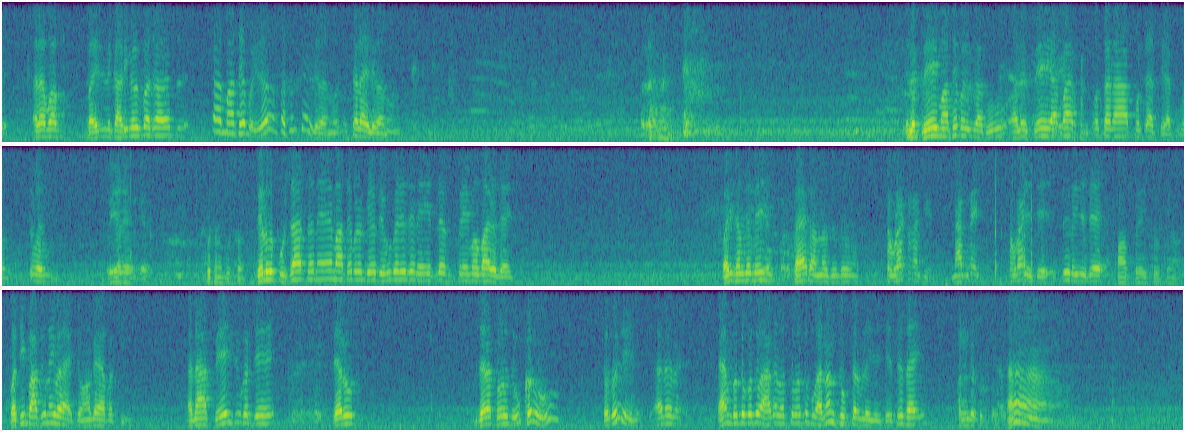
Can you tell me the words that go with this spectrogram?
અરે બા બહેરી કાઢી ગયું પાછા માથે પડ્યું. પસંદ કરી લેવાનું. ચલાવી લેવાનું. એટલે પ્રેય માથે પર રાખવું અને શ્રેય આપા પોતાના પુરસાદથી રાખવું શું કરવું પેલું તો પુરુષાર્થ અને માથે પર બે ભેગું કરે છે ને એટલે પ્રેમ માર્યો જાય છે. ફરી સમજો ભાઈ કયા કામ નો છું તું? સૌરાષ્ટ્રના છીએ. નાગનેશ સૌરાષ્ટ્ર છે, શું લઈ જશે પછી પાછું નહીં વળાય તો ગયા પછી. અને આ તે શું કરશે? પેલું જરા થોડું દુઃખ ખરું ખરી? અને એમ બધું બધું આગળ વધતું વધતું આનંદ સુખ તરફ લઈ જશે. શું થાય? આનંદ સુખ હા.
